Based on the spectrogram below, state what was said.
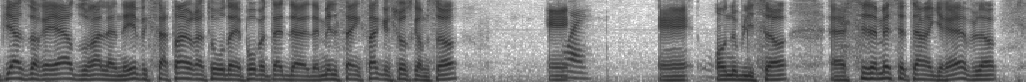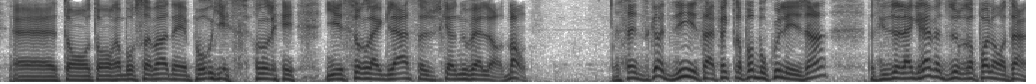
pièces de durant l'année, fait que ça attend un retour d'impôt peut-être de, de 1500, quelque chose comme ça. ouais. Hein, on oublie ça. Euh, si jamais c'était en grève, là, euh, ton, ton remboursement d'impôt, il est sur est sur la glace jusqu'à nouvel ordre. Bon. Le syndicat dit ça affectera pas beaucoup les gens parce que la grève ne durera pas longtemps.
